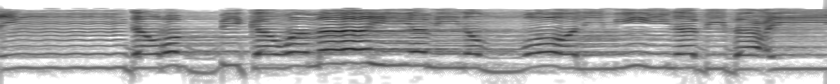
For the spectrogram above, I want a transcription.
عند ربك وما هي من الظالمين ببعيد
